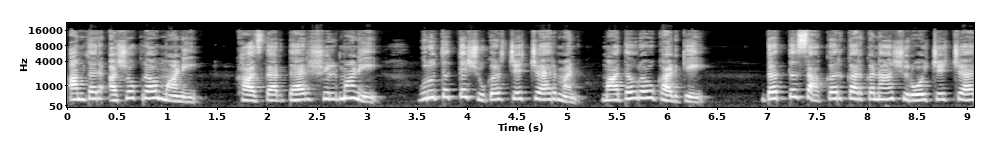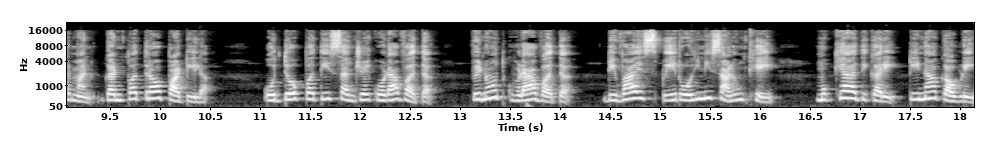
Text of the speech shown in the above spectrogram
आमदार अशोकराव माने खासदार धैर्यशील माने गुरुदत्त शुगर्सचे चेअरमन माधवराव घाडगे दत्त साखर कारखाना शिरोळचे चेअरमन गणपतराव पाटील उद्योगपती संजय घोडावत विनोद घोडावत डीवायएसपी रोहिणी साळुंखे मुख्य अधिकारी टीना गवळी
